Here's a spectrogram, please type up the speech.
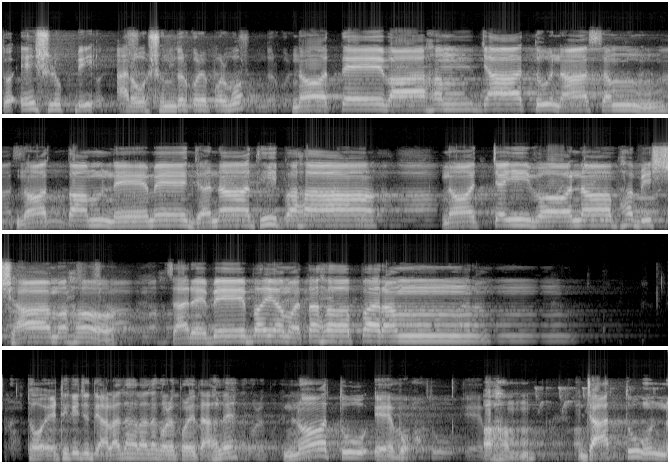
তো এই শ্লোকটি আরও সুন্দর করে পড়ব। ন তে বাহম জাতু নাসম ন তম নেমে জনাধিপহ ন চৈব ন ভবিষ্যামহ, সর্বে বয়মতঃ পরম। তো এটিকে যদি আলাদা আলাদা করে পড়ি তাহলে ন তু এব, অহম, জাতু ন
